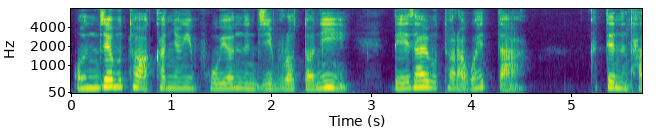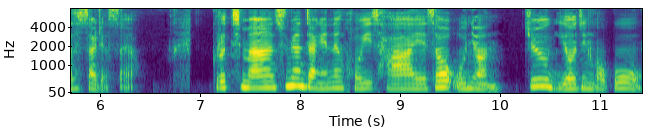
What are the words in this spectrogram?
언제부터 악한 영이 보였는지 물었더니 4살부터라고 했다. 그때는 5살이었어요. 그렇지만 수면장애는 거의 4에서 5년 쭉 이어진 거고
